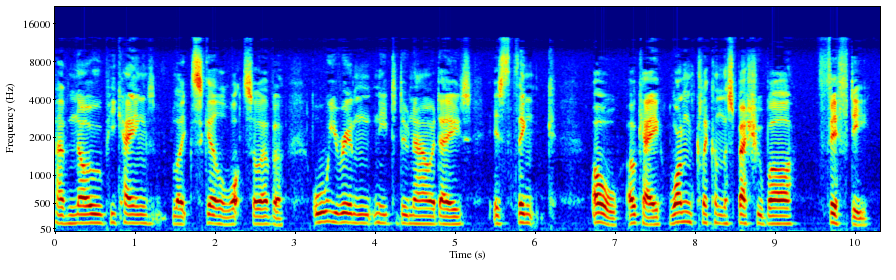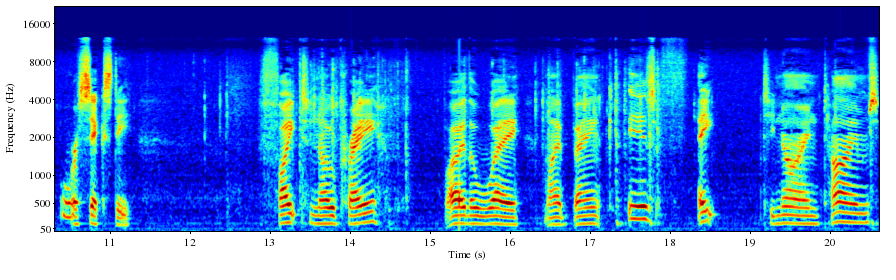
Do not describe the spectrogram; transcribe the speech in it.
have no PKing like skill whatsoever. All you really need to do nowadays is think, oh, okay, one click on the special bar, 50 or 60. Fight no pray. By the way, my bank is 89 times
